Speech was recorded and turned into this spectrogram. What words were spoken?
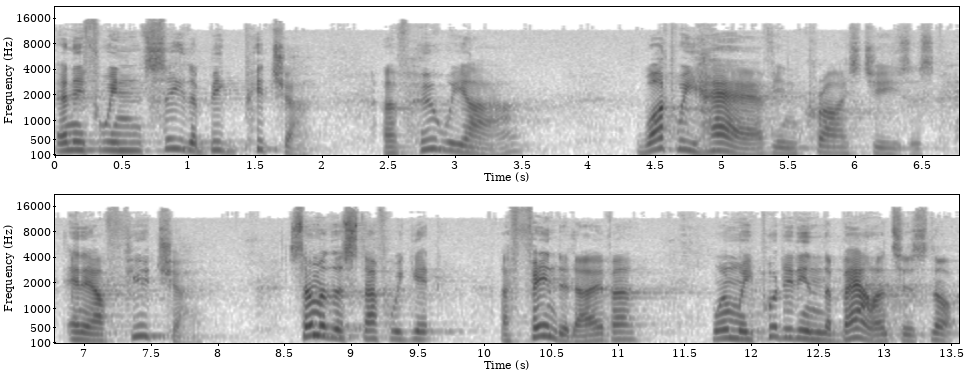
And if we see the big picture of who we are, what we have in Christ Jesus, and our future, some of the stuff we get offended over, when we put it in the balance, it's not,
